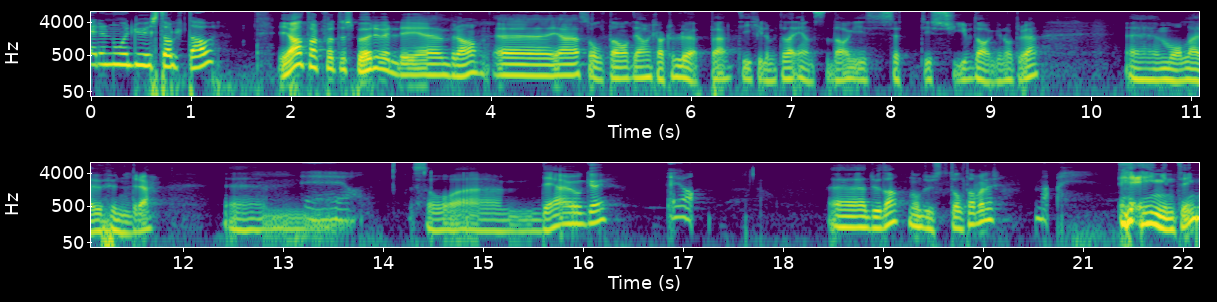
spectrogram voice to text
Er det noe du er stolt av? Ja, takk for at du spør. Veldig eh, bra. Eh, jeg er stolt av at jeg har klart å løpe 10 km hver eneste dag i 77 dager nå, tror jeg. Eh, målet er jo 100. Eh, Eh, ja. så det er jo gøy. ja. Eh, du da? Noe du er stolt av, eller? Nei. Ingenting?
